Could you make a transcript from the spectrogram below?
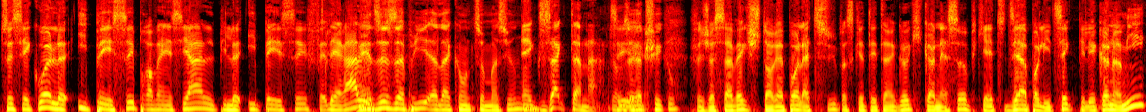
Tu sais, c'est quoi le IPC provincial puis le IPC fédéral? Indice de prix à la consommation. Exactement. Comme dirait Chico. Je savais que je t'aurais pas là-dessus parce que tu es un gars qui connaît ça puis qui a étudié la politique puis l'économie.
